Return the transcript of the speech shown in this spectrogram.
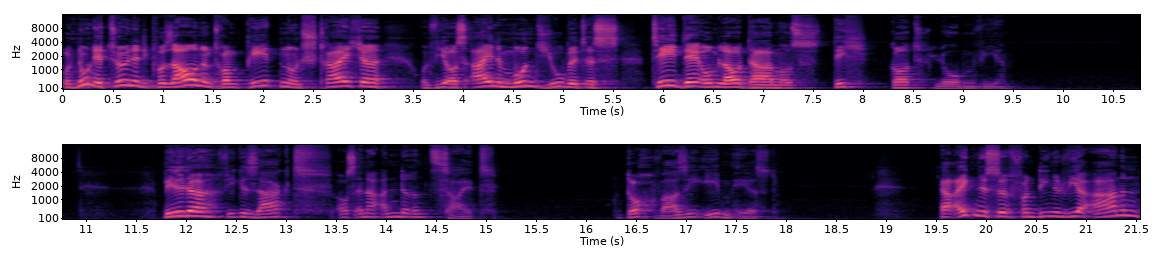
und nun ertönen die Posaunen, Trompeten und Streicher, und wie aus einem Mund jubelt es Te Deum Laudamus, dich, Gott, loben wir. Bilder, wie gesagt, aus einer anderen Zeit doch war sie eben erst. Ereignisse, von denen wir ahnen,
